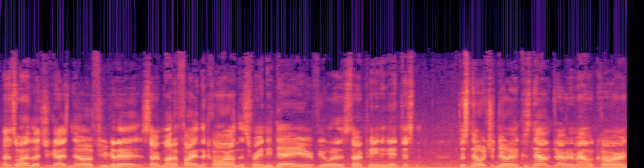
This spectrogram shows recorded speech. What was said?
I just want to let you guys know if you're gonna start modifying the car on this rainy day or if you want to start painting it, just just know what you're doing because now I'm driving around a car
